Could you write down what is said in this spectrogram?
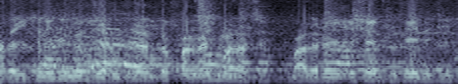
আর এইখানে কিন্তু জ্যান্ত জ্যান্ত পাঙ্গাস মাছ আছে। বাজারে এসে ঢুকেই দেখি।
